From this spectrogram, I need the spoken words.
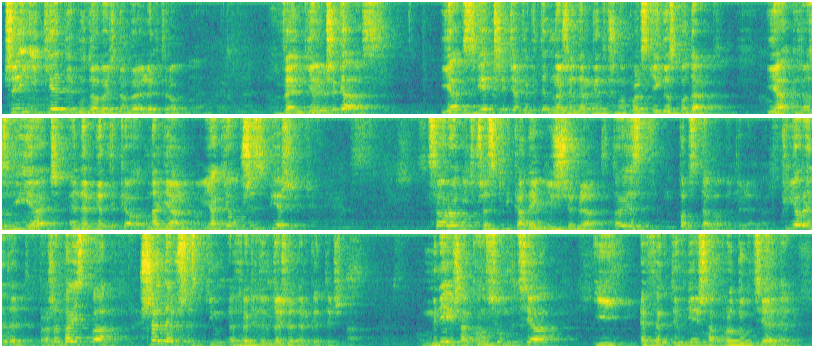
Czy i kiedy budować nowe elektrownie? Węgiel czy gaz? Jak zwiększyć efektywność energetyczną polskiej gospodarki? Jak rozwijać energetykę odnawialną? Jak ją przyspieszyć? Co robić przez kilka najbliższych lat? To jest podstawowy dylemat. Priorytety. Proszę Państwa, przede wszystkim efektywność energetyczna. Mniejsza konsumpcja i efektywniejsza produkcja energii.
